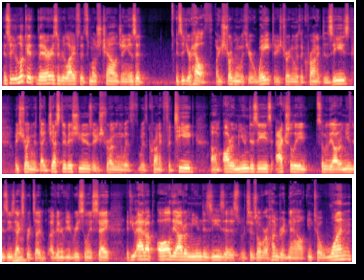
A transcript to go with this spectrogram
and so you look at the areas of your life that's most challenging. Is it is it your health? Are you struggling with your weight? Are you struggling with a chronic disease? Are you struggling with digestive issues? Are you struggling with, with chronic fatigue, um, autoimmune disease? Actually, some of the autoimmune disease mm-hmm. experts I've, I've interviewed recently say if you add up all the autoimmune diseases, which there's over 100 now, into one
